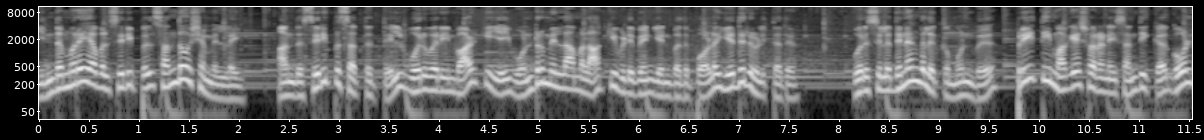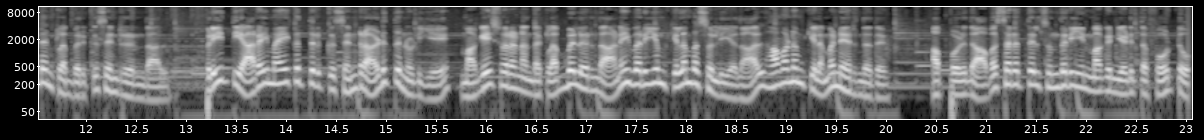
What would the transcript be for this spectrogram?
இந்த முறை அவள் சிரிப்பில் சந்தோஷம் இல்லை அந்த சிரிப்பு சத்தத்தில் ஒருவரின் வாழ்க்கையை ஒன்றுமில்லாமல் ஆக்கிவிடுவேன் என்பது போல எதிரொலித்தது. ஒரு சில தினங்களுக்கு முன்பு பிரீத்தி மகேஸ்வரனை சந்திக்க கோல்டன் கிளப்பிற்கு சென்றிருந்தாள். பிரீத்தி அரை மயக்கத்திற்கு சென்ற அடுத்த நொடியே மகேஸ்வரன் அந்த கிளப்பில் இருந்த அனைவரையும் கிளம்ப சொல்லியதால் அவனும் கிளம்ப நேர்ந்தது. அப்பொழுது அவசரத்தில் சுந்தரியின் மகன் எடுத்த போட்டோ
